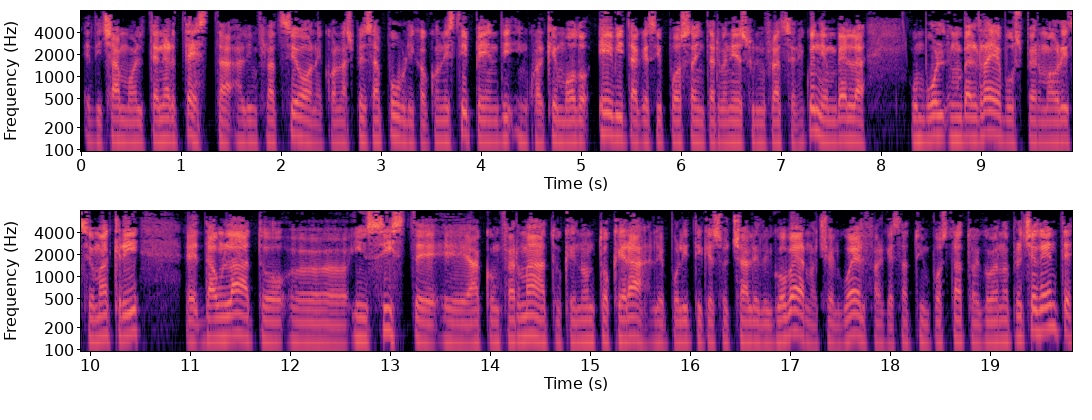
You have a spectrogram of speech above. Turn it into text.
eh, diciamo il tener testa all'inflazione con la spesa pubblica con gli stipendi in qualche modo evita che si possa intervenire sull'inflazione. Quindi un bel, un, un bel rebus per Maurizio Macri, eh, da un lato eh, insiste e ha confermato che non toccherà le politiche sociali del governo, cioè il welfare che è stato impostato dal governo precedente,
